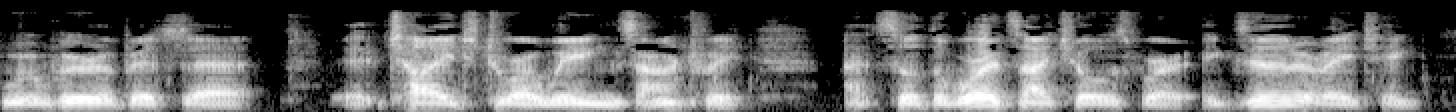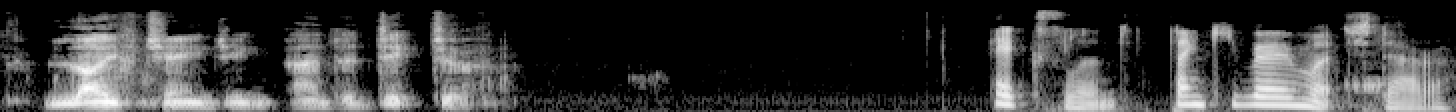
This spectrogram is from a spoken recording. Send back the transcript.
we're, we're, a bit uh, tied to our wings, aren't we? Uh, so the words I chose were exhilarating, life-changing, and addictive. Excellent. Thank you very much, Dara.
